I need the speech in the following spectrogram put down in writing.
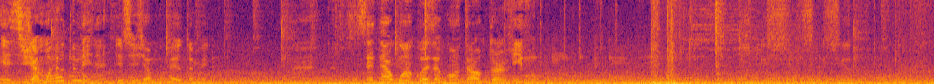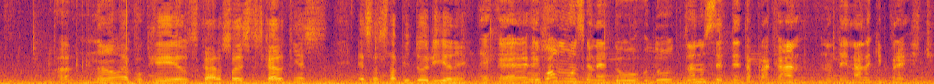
Esse já morreu também, né? Esse já morreu também. Você tem alguma coisa contra autor vivo? O- Hã? Não, é porque os caras, só esses caras tinham essa, sabedoria, né? É, é Nossa. igual música, né? Do, do- dos anos 70 pra cá, não tem nada que preste.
